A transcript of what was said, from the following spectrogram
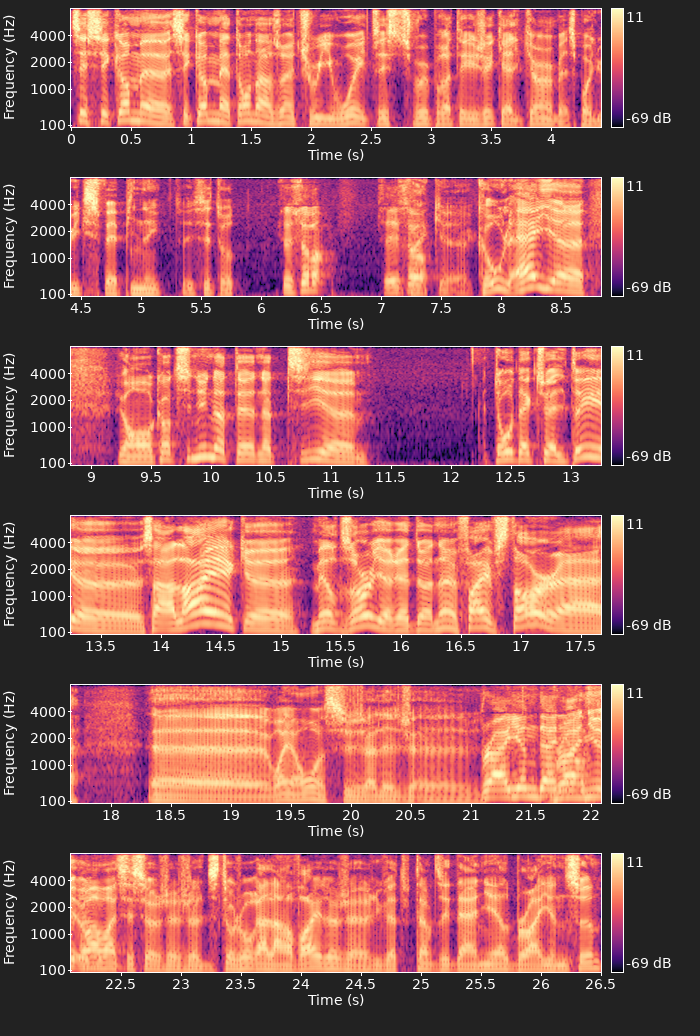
C'est comme, euh, c'est comme, mettons, dans un three-way. Tu sais, si tu veux protéger quelqu'un, ben, c'est pas lui qui se fait piner. C'est tout. C'est ça. C'est ça. Que, euh, cool. Hey, euh, on continue notre, notre petit euh, taux d'actualité. Euh, ça a l'air que Meltzer il aurait donné un 5-star à. Euh, voyons, j'allais. euh, Brian Brian, Danielson. ouais, ouais, c'est ça. Je, je le dis toujours à l'envers. là. J'arrivais tout le temps à dire Daniel Bryanson,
